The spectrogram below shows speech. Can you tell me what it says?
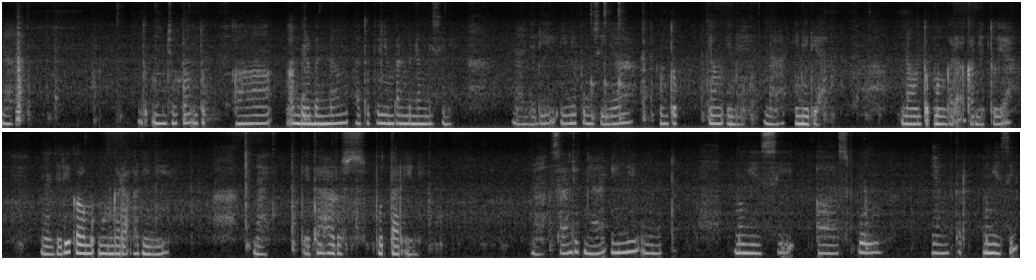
Nah untuk memunculkan untuk uh, ambil benang ataupun nyimpan benang di sini. Nah jadi ini fungsinya untuk yang ini. Nah ini dia. Nah untuk menggerakkan itu ya. Nah jadi kalau mau menggerakkan ini nah kita harus putar ini. Nah selanjutnya ini untuk mengisi uh, spool yang ter mengisi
